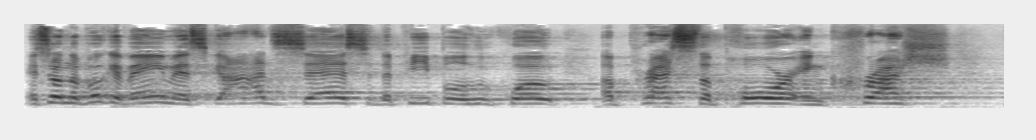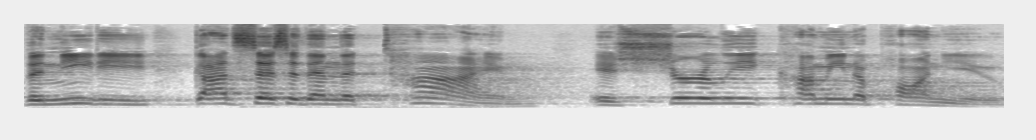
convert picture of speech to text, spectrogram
And so in the book of Amos, God says to the people who, quote, oppress the poor and crush the needy, God says to them, The time is surely coming upon you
